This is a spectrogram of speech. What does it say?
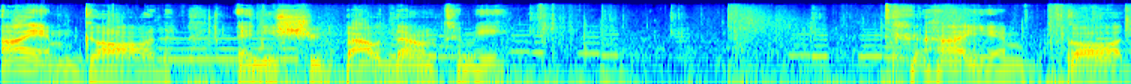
I am God, and you should bow down to me. I am God.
